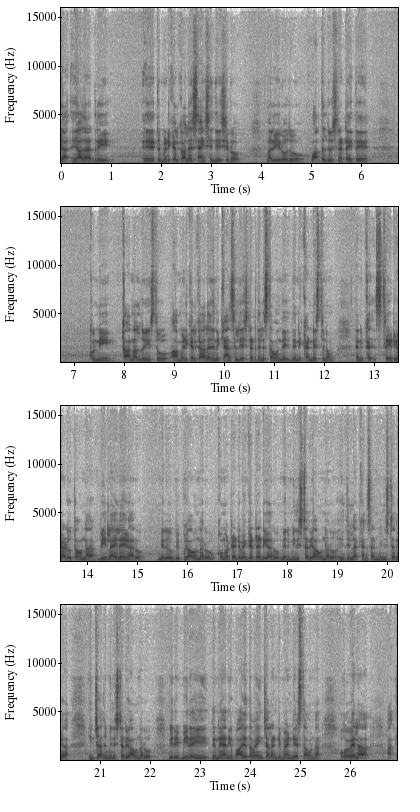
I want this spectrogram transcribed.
Yeah Yadadri ఏదైతే medical college sanction చేసిరో మరి ఈరోజు వార్తలు చూసినట్టయితే కొన్ని కారణాలు చూపిస్తూ ఆ మెడికల్ కాలేజీని క్యాన్సిల్ చేసినట్టు తెలుస్తూ ఉంది. దీన్ని ఖండిస్తున్నాం. నేను స్ట్రైట్గా అడుగుతా ఉన్నా బీర్లా ఐలయ్య గారు మీరు విప్గా ఉన్నారు. కోమటిరెడ్డి వెంకటరెడ్డి గారు మీరు మినిస్టర్గా ఉన్నారు. ఈ జిల్లా కన్సర్న్ మినిస్టర్గా ఇన్ఛార్జ్ మినిస్టర్గా ఉన్నారు. మీరు మీరే ఈ నిర్ణయానికి బాధ్యత వహించాలని డిమాండ్ చేస్తూ ఉన్నా. ఒకవేళ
